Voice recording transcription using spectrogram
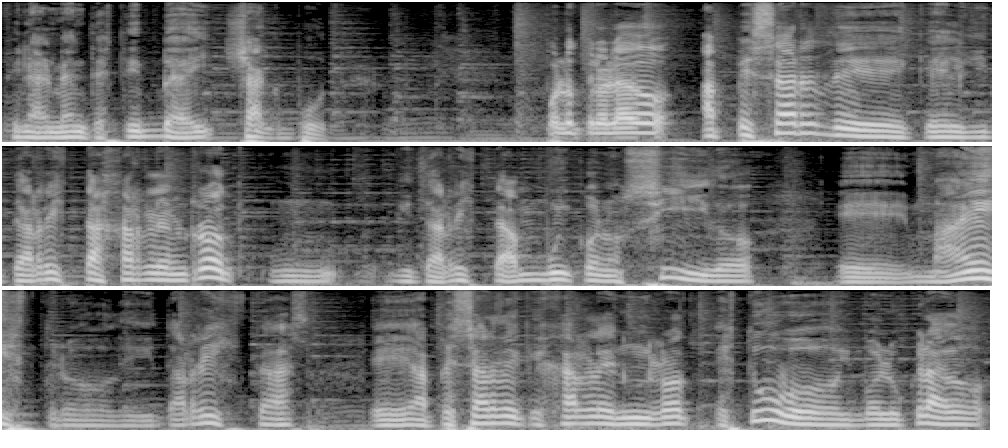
finalmente Steve Bay, Jack Butler. Por otro lado, a pesar de que el guitarrista Harlan Roth, un guitarrista muy conocido, eh, maestro de guitarristas, eh, a pesar de que Harlan Roth estuvo involucrado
